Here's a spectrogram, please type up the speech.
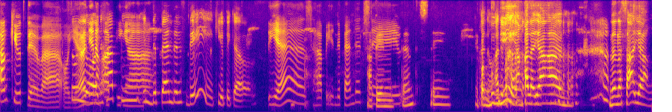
ang cute, diba? O, so, yan. Yun, yan ang happy ating, uh... Independence Day, cuticles. Yes, Happy Independence Day. Happy Independence Day. Ipagbunyi ano, ano ang kalayaan na nasayang.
